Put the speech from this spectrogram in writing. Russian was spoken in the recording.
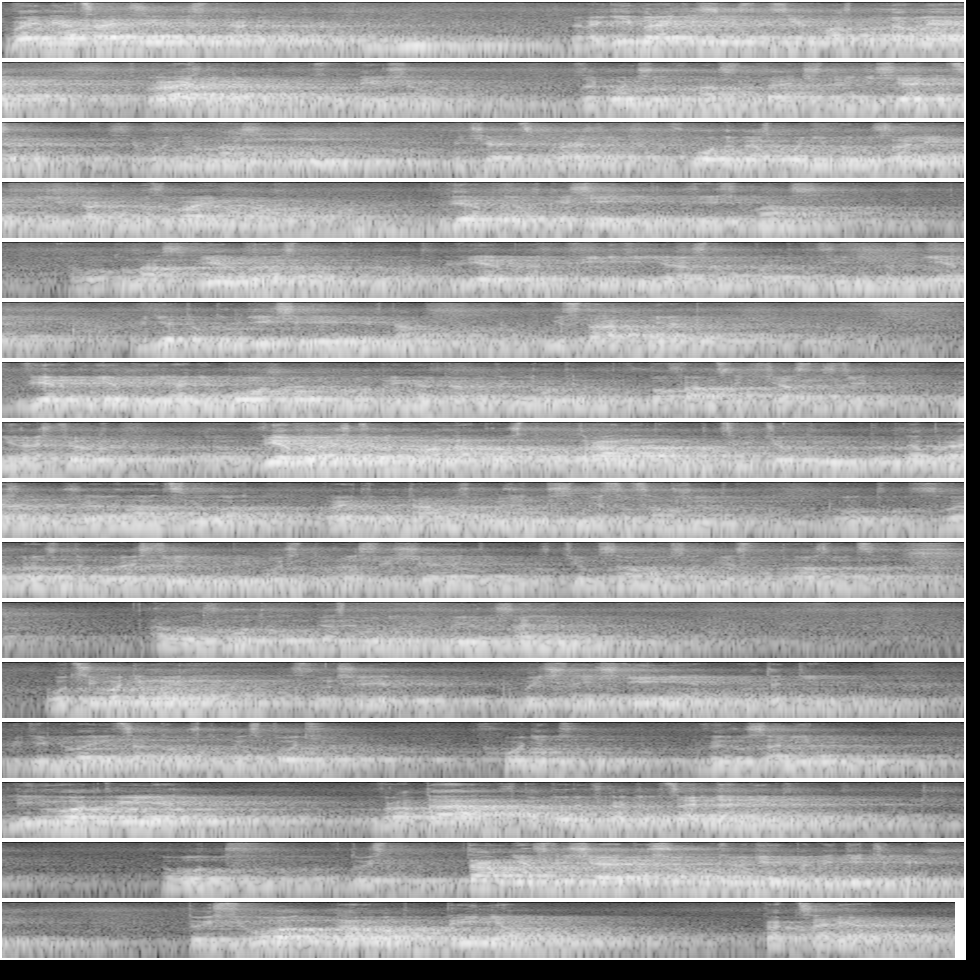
Во имя Отца и Сына и Святого Духа. Дорогие братья и сестры, всех вас поздравляю с праздником наступившим. Закончилась у нас Святая Четыредесятница. Сегодня у нас отмечается праздник входа Господня в Иерусалим, или как мы называем его, вербное воскресенье здесь у нас. Вот, у нас вербы растут, ну вот, вербы, финики не растут, поэтому фиников нет. Где-то в других селениях, там, в местах, где верб нету или они позже, ну, например, как вот в Европе, во Франции в частности, не растет. Верба растет, но она просто вот рано там цветет, и когда праздник уже она отцвела. Поэтому там используют повсеместно самшит. Вот своеобразное такое растение приносит, уже освещает, и вот тем самым, соответственно, празднуется а вот вход Господний в Иерусалим. Вот сегодня мы слышали обычное чтение в этот день, где говорится о том, что Господь входит в Иерусалим. Для Него открыли врата, в которые входил царь Давид. Вот. То есть там, где встречает особых людей, победителей. То есть его народ принял как царя.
